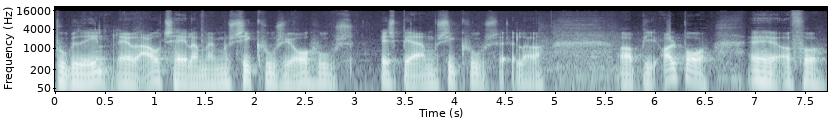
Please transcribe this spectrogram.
booket ind, lavet aftaler med musikhus i Aarhus, Esbjerg Musikhus eller op i Aalborg, øh, og få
